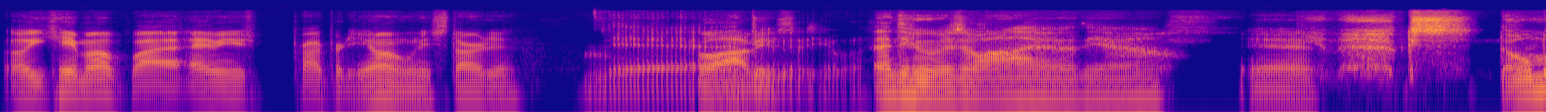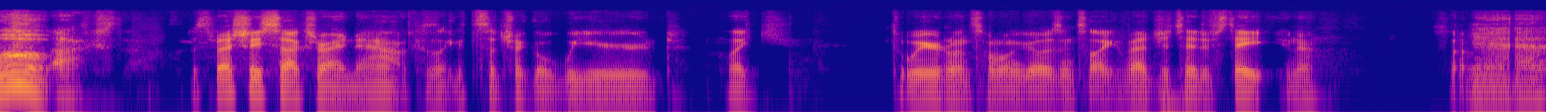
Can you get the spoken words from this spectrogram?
Well, he came up. I mean, he's probably pretty young when he started. Yeah. Well, obviously, dude, was. that dude was wild, yeah. Yeah. Domo. sucks. Especially sucks right now because like it's such like a weird like it's weird when someone goes into like a vegetative state, you know. So Yeah.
